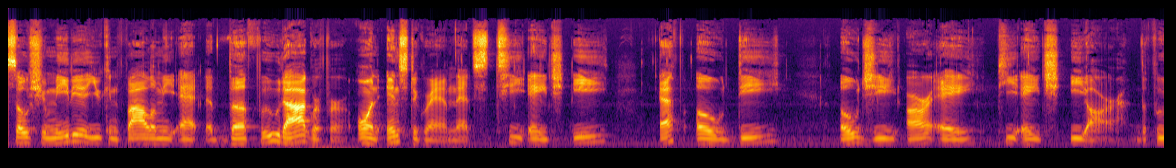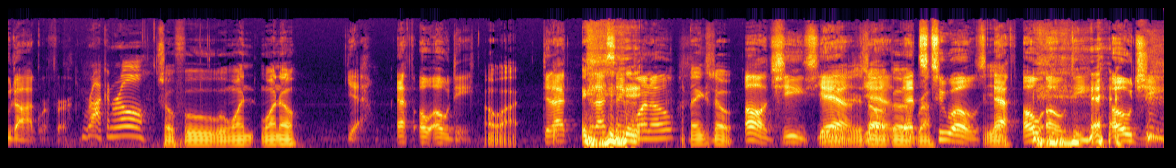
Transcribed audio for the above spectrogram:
social media, you can follow me at the Foodographer on Instagram. That's T H E F O D O G R A P H E R. The Foodographer. Rock and roll. So food with one one O. Yeah, F O O D. Oh, all right. Did I did I say one O? I think so. Oh, jeez, yeah, Yeah, it's yeah. all good, that's bro. two O's. Yeah. F O O D O G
